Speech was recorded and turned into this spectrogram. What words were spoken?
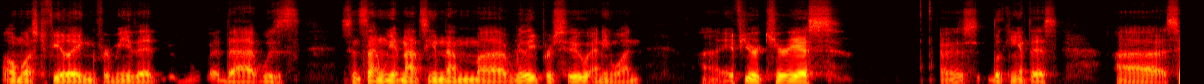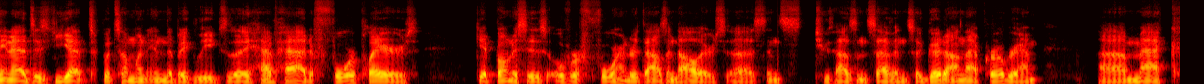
almost feeling for me that that was since then, we have not seen them uh, really pursue anyone. Uh, if you're curious, I was looking at this. Uh, St. Ed's is yet to put someone in the big leagues. They have had four players get bonuses over four hundred thousand uh, dollars since 2007. So good on that program. Uh, Mac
